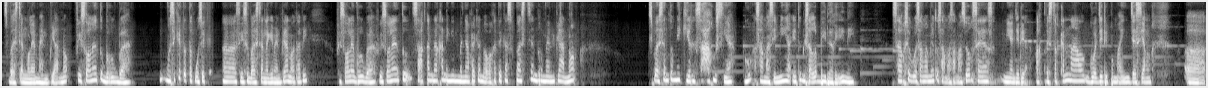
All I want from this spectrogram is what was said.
Sebastian mulai main piano, visualnya tuh berubah. Musiknya tetap musik uh, si Sebastian lagi main piano, tapi visualnya berubah. Visualnya itu seakan-akan ingin menyampaikan bahwa ketika Sebastian bermain piano, Sebastian tuh mikir seharusnya gue sama si Mia itu bisa lebih dari ini. Seharusnya gue sama Mia tuh sama-sama sukses. Mia jadi aktris terkenal, gue jadi pemain jazz yang uh,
